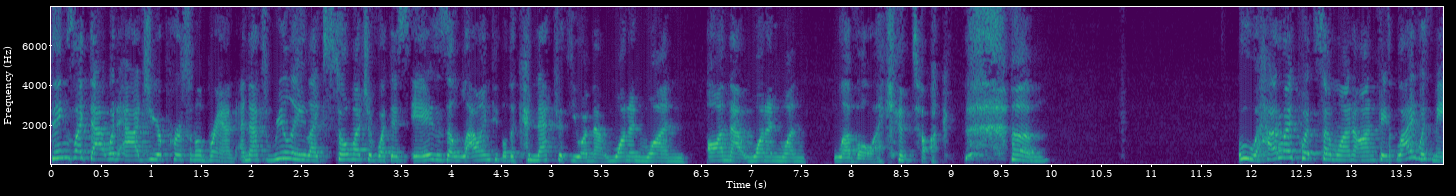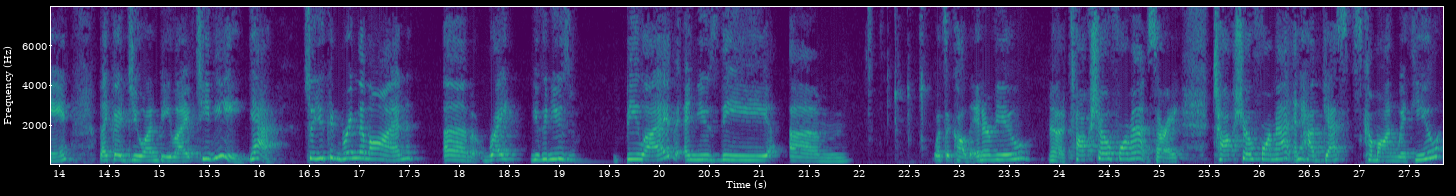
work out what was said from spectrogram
things like that would add to your personal brand. And that's really like so much of what this is is allowing people to connect with you on that one-on-one on that one-on-one level. I can't talk. Um, ooh how do i put someone on facebook live with me like i do on Be Live tv yeah. So you can bring them on um, right you can use Be Live and use the um, what's it called? Interview? Uh, talk show format sorry. Talk show format and have guests come on with you.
